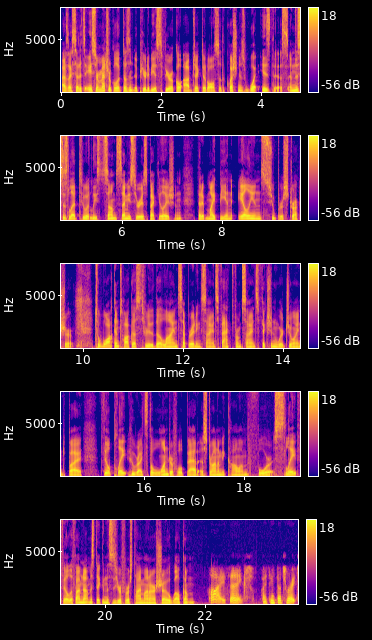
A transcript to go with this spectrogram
As I said, it's asymmetrical. It doesn't appear to be a spherical object at all. So the question is, what is this? And this has led to at least some semi serious speculation that it might be an alien superstructure. To walk and talk us through the line separating science fact from science fiction, we're joined by Phil Plait, who writes the wonderful Bad Astronomy column for Slate. Phil, if I'm not mistaken, this is your first time on our show. Welcome. Hi, thanks. I think that's right.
